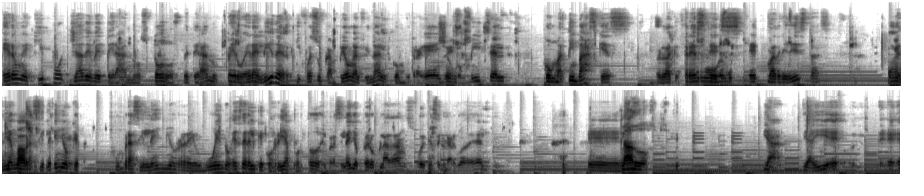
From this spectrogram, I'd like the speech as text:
era, un, equipo ya de veteranos, todos veteranos, pero era el líder y fue su campeón al final, con Butragueño, con Mitchell, con Martín Vázquez, ¿verdad? Tres ex, madridistas. Un Tenían un brasileño que un brasileño re bueno, ese era el que corría por todos, el brasileño, pero Bladán fue el que se encargó de él. Eh, claro. Ya, de ahí eh, e-,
